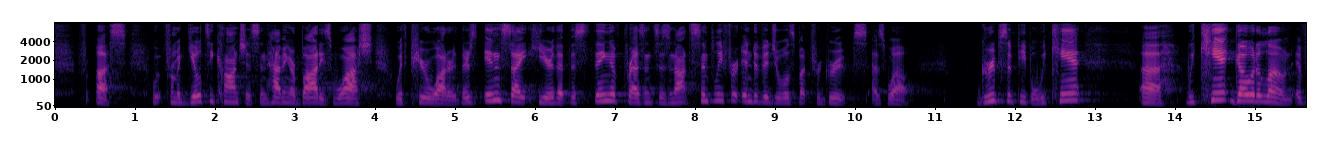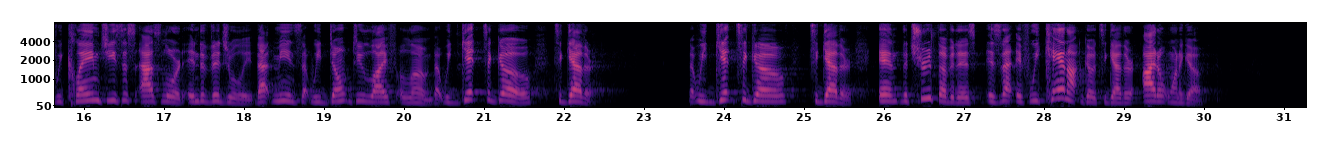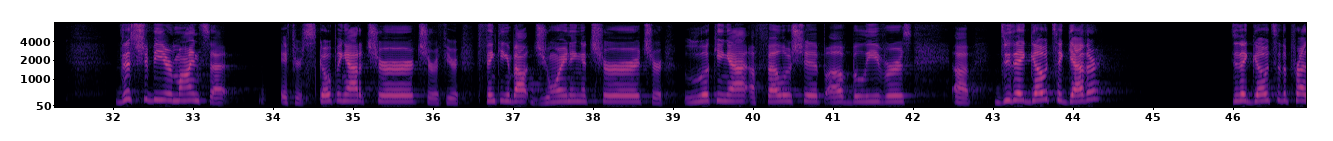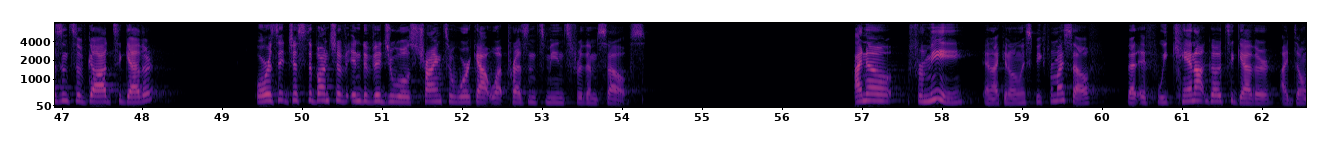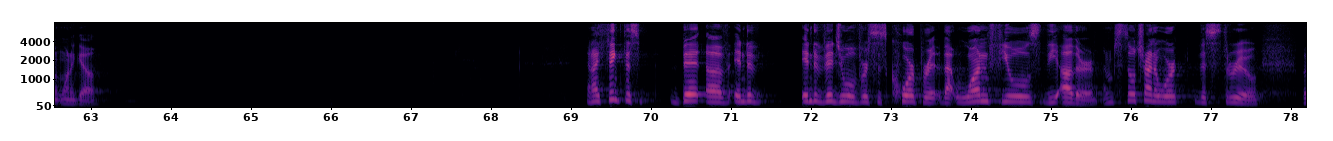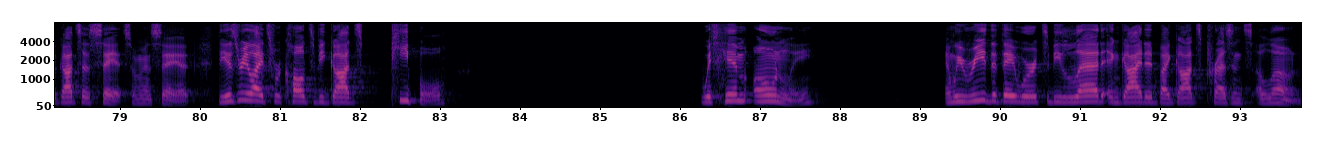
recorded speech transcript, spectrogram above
us from a guilty conscience and having our bodies washed with pure water. There's insight here that this thing of presence is not simply for individuals, but for groups as well. Groups of people. We can't uh, we can't go it alone. If we claim Jesus as Lord individually, that means that we don't do life alone, that we get to go together. That we get to go together. And the truth of it is, is that if we cannot go together, I don't want to go. This should be your mindset if you're scoping out a church or if you're thinking about joining a church or looking at a fellowship of believers. Uh, do they go together? Do they go to the presence of God together? Or is it just a bunch of individuals trying to work out what presence means for themselves? I know for me, and I can only speak for myself, that if we cannot go together, I don't want to go. And I think this bit of indiv- individual versus corporate, that one fuels the other. And I'm still trying to work this through, but God says, say it, so I'm going to say it. The Israelites were called to be God's people with Him only. And we read that they were to be led and guided by God's presence alone.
